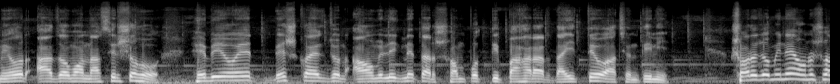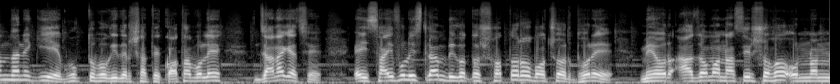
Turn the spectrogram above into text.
মেয়র আজম নাসির সহ হেভিওয়েট বেশ কয়েকজন আওয়ামী লীগ নেতার সম্পত্তি পাহারার দায়িত্বেও আছেন তিনি। সরজমিনে অনুসন্ধানে গিয়ে ভুক্তভোগীদের সাথে কথা বলে জানা গেছে, এই সাইফুল ইসলাম বিগত সতেরো বছর ধরে মেয়র আজম নাসির সহ অন্যান্য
